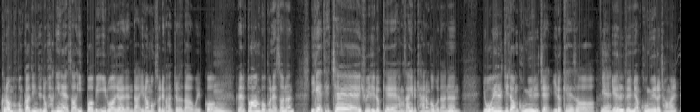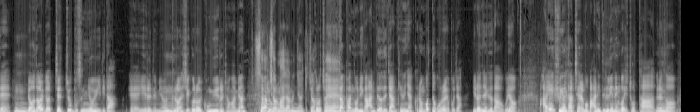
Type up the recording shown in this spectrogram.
그런 부분까지 이제 좀 확인해서 입법이 이루어져야 된다 이런 목소리가 한쪽에서 나오고 있고 음. 그다음에 또 한 부분에서는 이게 대체 휴일 이렇게 항상 이렇게 하는 것보다는 요일 지정 공휴일제 이렇게 해서 예. 를 들면 공휴일을 정할 때 몇월 음. 몇째 주 무슨 요일이다. 예, 예를 들면 음. 그런 식으로 공휴일을 정하면 서양처럼 하자는 이야기죠. 그렇죠. 예. 복잡한 논의가 안 되지 않겠느냐 그런 것도 고려해 보자 이런 얘기도 나오고요. 아예 휴일 자체를 뭐 많이 늘리는 것이 좋다. 그래서 음.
